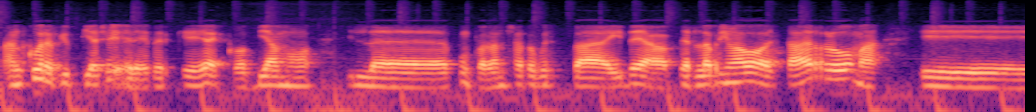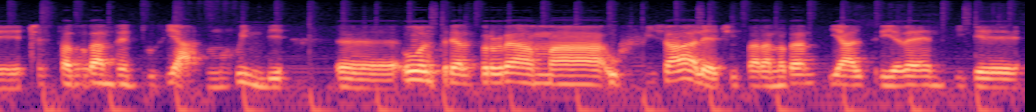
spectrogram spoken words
ancora più piacere perché ecco, abbiamo il, appunto, lanciato questa idea per la prima volta a Roma e c'è stato tanto entusiasmo, quindi eh, oltre al programma ufficiale ci saranno tanti altri eventi che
